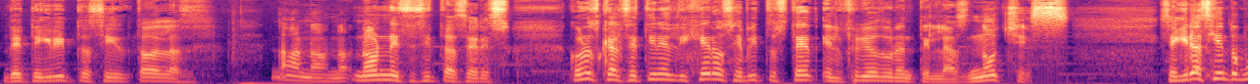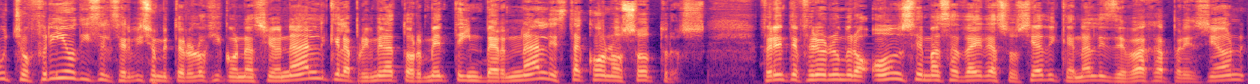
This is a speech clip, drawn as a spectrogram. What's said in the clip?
de tigritos, así, todas las... No, no, no, no necesita hacer eso. Con los calcetines ligeros evita usted el frío durante las noches. Seguirá siendo mucho frío, dice el Servicio Meteorológico Nacional, que la primera tormenta invernal está con nosotros. Frente frío número 11, masa de aire asociado y canales de baja presión,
